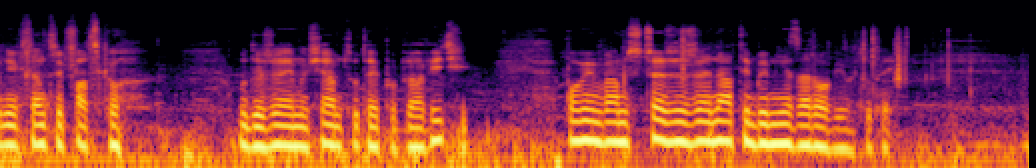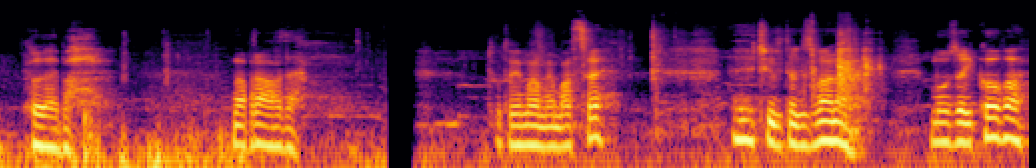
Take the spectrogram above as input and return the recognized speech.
Tu niechcący packo uderzyłem, musiałem tutaj poprawić. Powiem wam szczerze, że na tym bym nie zarobił tutaj chleba. Naprawdę. Tutaj mamy masę, y, czyli tak zwana mozaikowa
